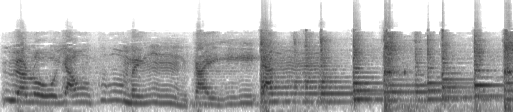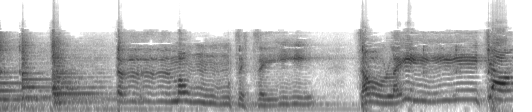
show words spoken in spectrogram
月落要过门盖阳，梦贼贼走雷江，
